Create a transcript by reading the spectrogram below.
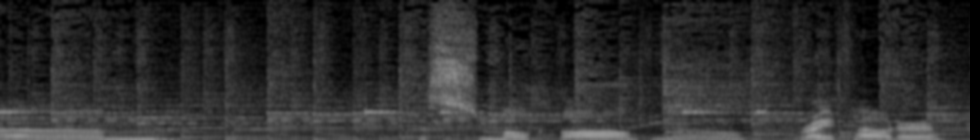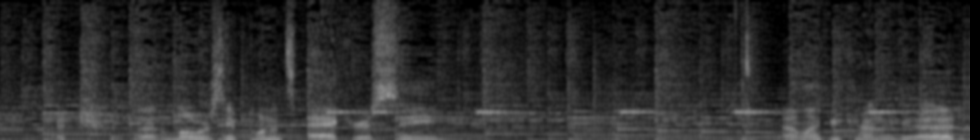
Um. The Smoke Ball? No. Bright Powder? that lowers the opponent's accuracy? That might be kind of good.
